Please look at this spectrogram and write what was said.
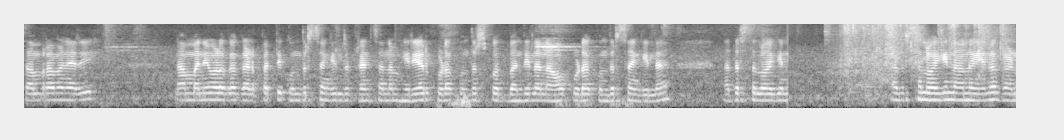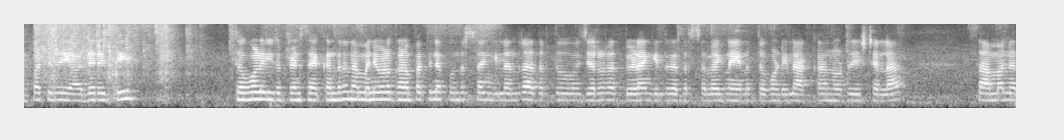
ಸಂಭ್ರಮನೇ ರೀ ನಮ್ಮ ಮನೆಯೊಳಗೆ ಗಣಪತಿ ಕುಂದ್ರಸಂಗಿಲ್ಲ ರೀ ಫ್ರೆಂಡ್ಸ ನಮ್ಮ ಹಿರಿಯರು ಕೂಡ ಕುಂದರ್ಸ್ಕೊತ ಬಂದಿಲ್ಲ, ನಾವು ಕೂಡ ಕುಂದರ್ಸಂಗಿಲ್ಲ. ಅದ್ರ ಸಲುವಾಗಿ ಅದ್ರ ಸಲುವಾಗಿ ನಾನು ಏನೋ ಗಣಪತಿದು ಯಾವುದೇ ರೀತಿ ತೊಗೊಳಿಲ್ಲ ರೀ ಫ್ರೆಂಡ್ಸ್ ಯಾಕಂದ್ರೆ ನಮ್ಮ ಮನೆಯೊಳಗೆ ಗಣಪತಿನ ಕುಂದರ್ಸಂಗಿಲ್ಲ ಅಂದ್ರೆ ಅದ್ರದ್ದು ಜರೂರತ್ ಬೀಳಂಗಿಲ್ಲ ರೀ ಅದ್ರ ಸಲುವಾಗಿ ನಾ ಏನೂ ತೊಗೊಂಡಿಲ್ಲ. ಅಕ್ಕ ನೋಡ್ರಿ, ಇಷ್ಟೆಲ್ಲ ಸಾಮಾನ್ಯ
